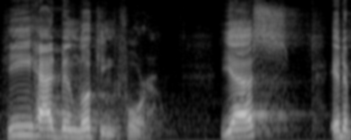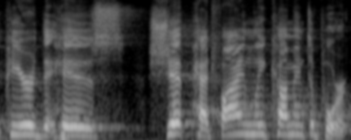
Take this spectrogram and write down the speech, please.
he had been looking for. Yes, it appeared that his ship had finally come into port.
